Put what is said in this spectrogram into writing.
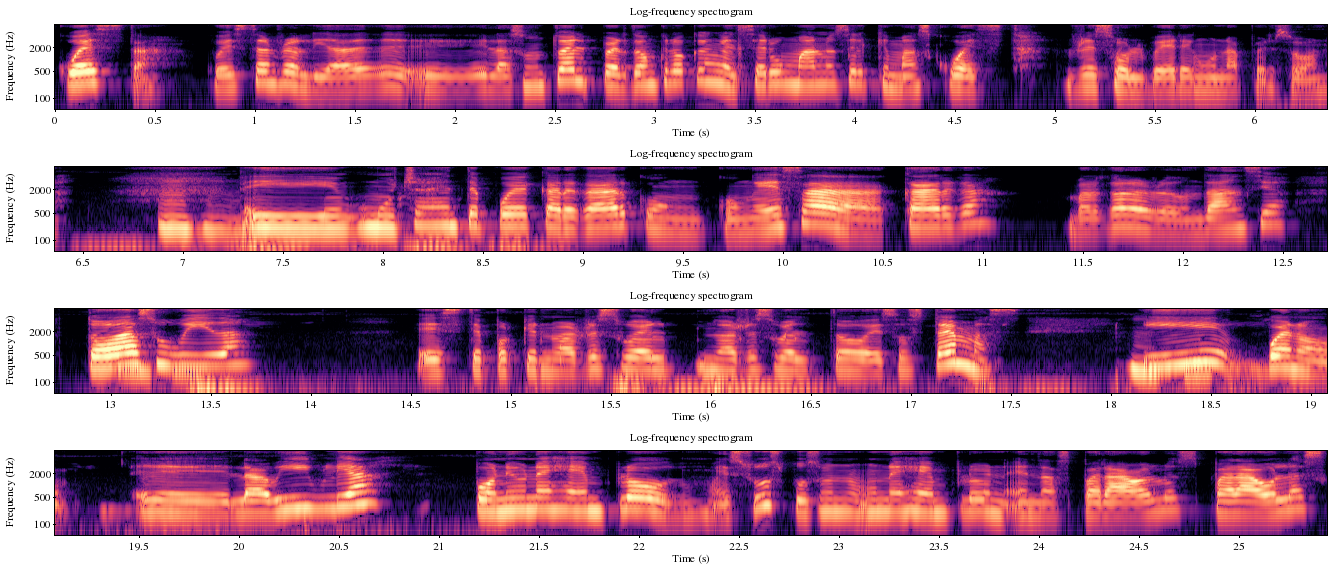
Cuesta, cuesta en realidad. eh, eh, el asunto del perdón creo que en el ser humano es el que más cuesta resolver en una persona. Y mucha gente puede cargar con, con esa carga, valga la redundancia, toda su vida, este, porque no ha, resuel- no ha resuelto esos temas. Y bueno, eh, la Biblia pone un ejemplo, Jesús puso un, ejemplo en, las parábolas, parábolas,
